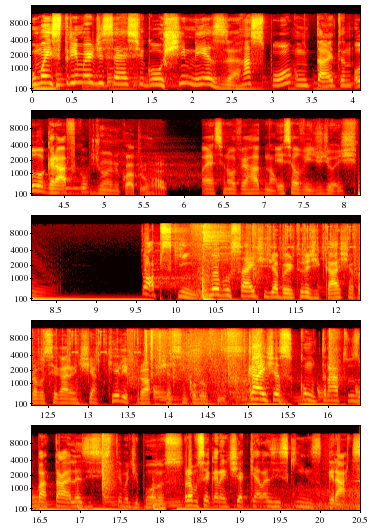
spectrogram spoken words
Uma streamer de CSGO chinesa raspou um Titan holográfico de um M4 HAL. É, você não ouviu errado não. Esse é o vídeo de hoje. Top Skin, um novo site de abertura de caixa para você garantir aquele profit assim como eu fiz. Caixas, contratos, batalhas e sistema de bônus para você garantir aquelas skins grátis.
